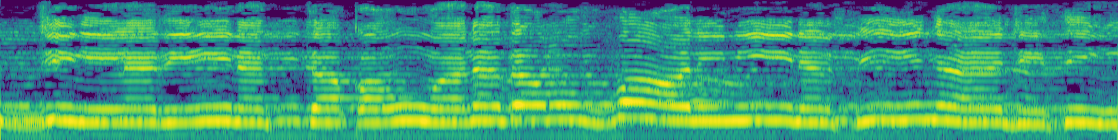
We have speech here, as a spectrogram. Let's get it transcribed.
ننجي الذين اتقوا ونذر الظالمين فيها جثيا.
